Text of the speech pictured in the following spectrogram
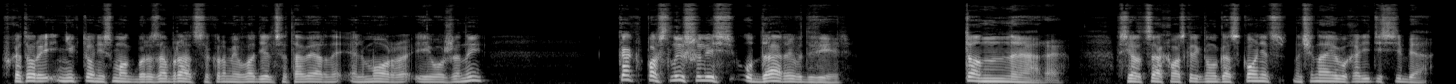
в которой никто не смог бы разобраться, кроме владельца таверны Эльмора и его жены, как послышались удары в дверь. «Тоннере!» — в сердцах воскликнул Гасконец, начиная выходить из себя.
